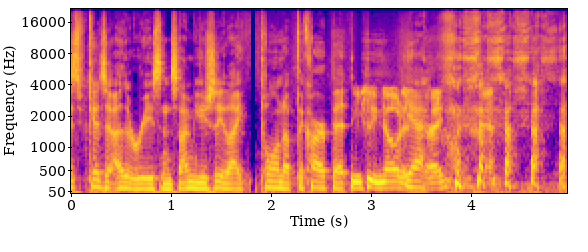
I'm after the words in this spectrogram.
it's because of other reasons. I'm usually like pulling up the carpet. Usually notice, yeah. right?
